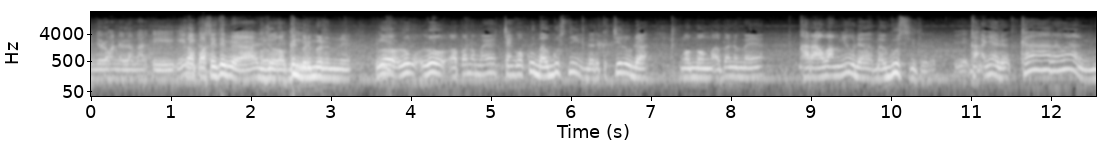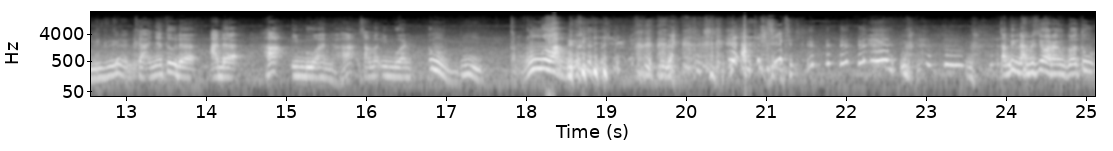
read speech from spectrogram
Menjorokkan dalam arti ini Ke kan. positif ya, dijorokin bener-bener nih. Lu lu lu apa namanya? Cengkok lu bagus nih dari kecil udah ngomong apa namanya? Karawangnya udah bagus gitu. Iya, Kaknya udah Karawang gitu. Kayaknya tuh udah ada H imbuhan H sama imbuhan eng. Hmm. Kerenguang. Tapi kenapa sih orang tua tuh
